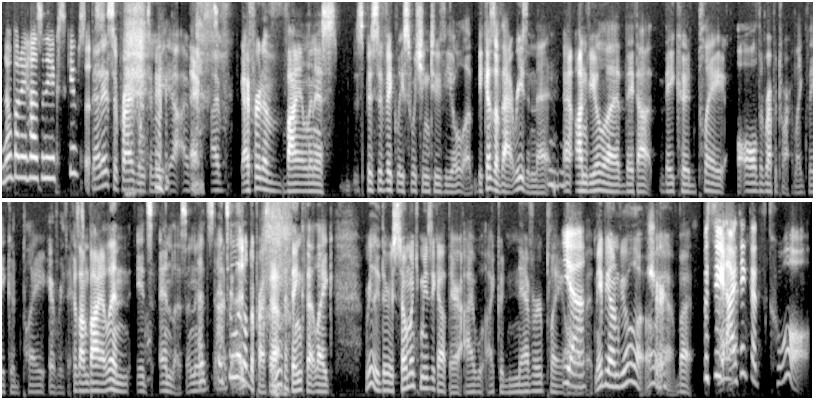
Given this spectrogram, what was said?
nobody has any excuses. That is surprising to me. Yeah, I've, Thanks. I've I've heard of violinists specifically switching to viola because of that reason. That Mhm. uh, on viola they thought they could play all the repertoire, like they could play everything. Because on violin it's endless, and That's it's not it's a little good. depressing Yeah. to think that like really there is so much music out there. I will I could never play all Yeah. of it. Maybe on viola, oh Sure. yeah, but But see, Yeah. I think that's cool.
